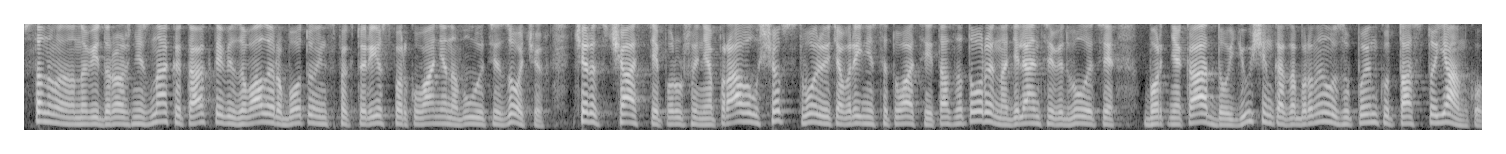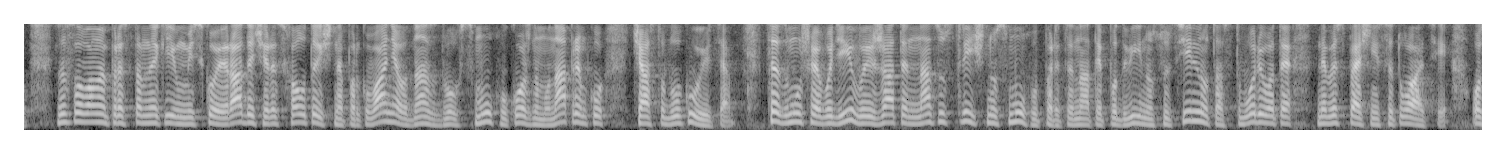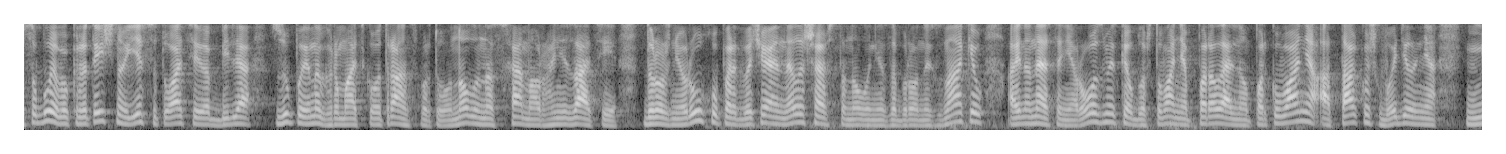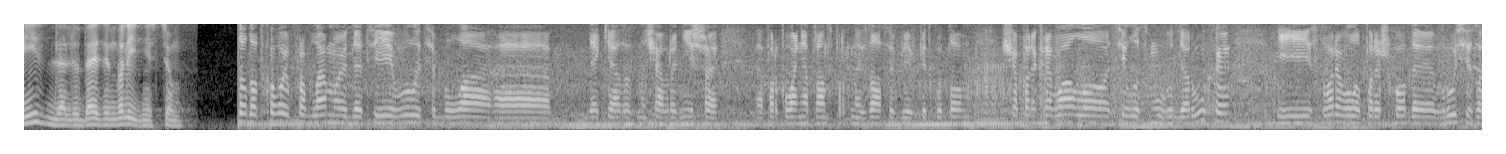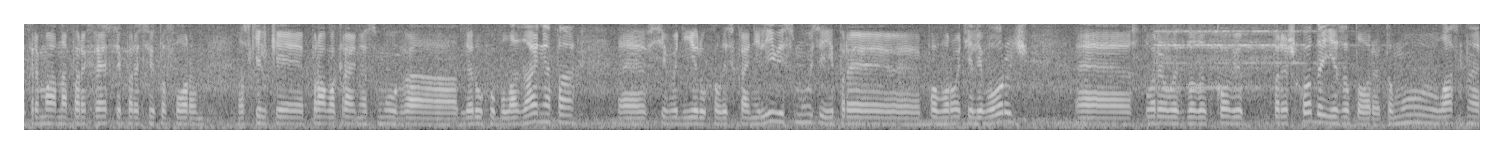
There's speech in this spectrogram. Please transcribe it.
Встановили нові дорожні знаки та активізували роботу інспекторів з паркування на вулиці Зочих. Через часті порушення правил, що створюють аварійні ситуації та затори, на ділянці від вулиці Бортняка до Ющенка заборонили зупинку та стоянку. За словами представників міської ради, через хаотичне паркування одна з двох смуг у кожному напрямку часто блокується. Це змушує водіїв виїжджати на зустрічну смугу, перетинати подвійну суцільну та створювати небезпечні ситуації. Особливо критичною є ситуація біля зупинок громадського транспорту. Оновлена схема організації дорожнього руху передбачає не лише встановлення заборонених знаків, а й нанесення розмітки, облаштування паралельного паркування, а також виділення місць для людей з інвалідністю. Додатковою проблемою для цієї вулиці була, е, як я зазначав раніше, е, паркування транспортних засобів під кутом, що перекривало цілу смугу для рухи і створювало перешкоди в русі, зокрема на перехресті перед світофором, оскільки права крайня смуга для руху була зайнята. е, Всі водії рухались в крайній лівій смузі, і при повороті ліворуч створювались додаткові перешкоди і затори. Тому, власне,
